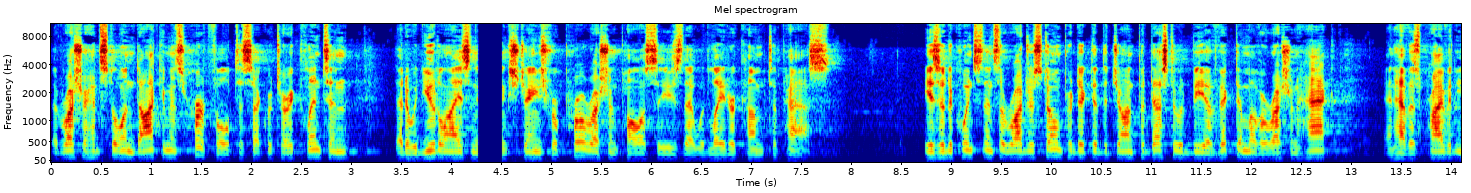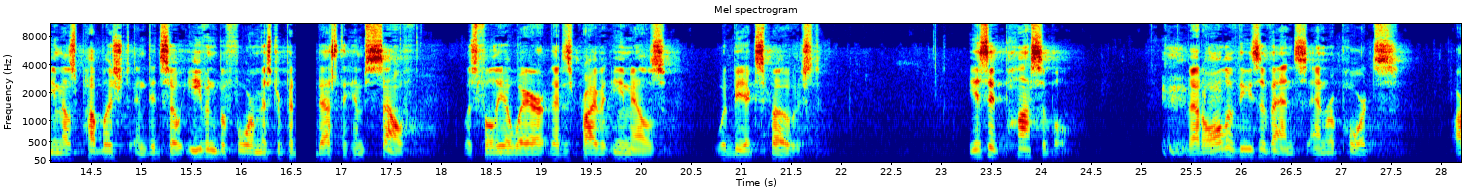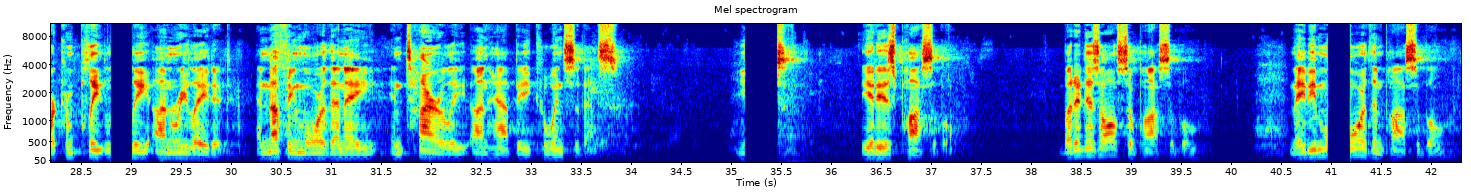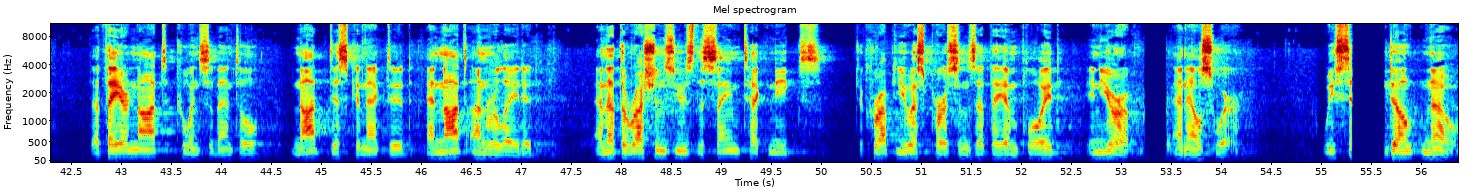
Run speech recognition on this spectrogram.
that Russia had stolen documents hurtful to Secretary Clinton that it would utilize in exchange for pro Russian policies that would later come to pass? Is it a coincidence that Roger Stone predicted that John Podesta would be a victim of a Russian hack and have his private emails published and did so even before Mr. Podesta himself was fully aware that his private emails would be exposed? Is it possible that all of these events and reports are completely unrelated and nothing more than an entirely unhappy coincidence? Yes, it is possible. But it is also possible, maybe more than possible, that they are not coincidental, not disconnected, and not unrelated, and that the Russians use the same techniques to corrupt U.S. persons that they employed in Europe and elsewhere. We simply don't know,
